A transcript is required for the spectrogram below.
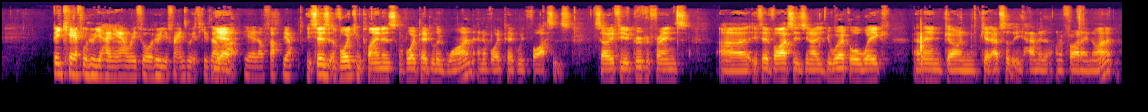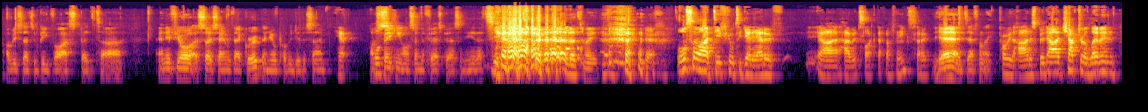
be careful who you hang out with or who you're friends with because they'll, Yeah. uh, yeah, they'll fuck you. He says avoid complainers, avoid people who whine, and avoid people with vices. So if you're a group of friends, uh, if their vices, you know, you work all week and then go and get absolutely hammered on a Friday night, obviously that's a big vice. But uh, and if you're associating with that group, then you'll probably do the same. Yep. I'm Also- speaking also in the first person here. That's yeah. that's me. yeah. Also, uh, difficult to get out of uh, habits like that, I think. So yeah, definitely. probably the hardest. But uh, chapter 11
